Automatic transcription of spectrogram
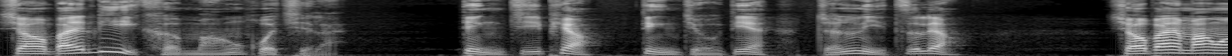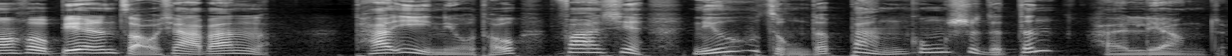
小白立刻忙活起来，订机票、订酒店、整理资料。小白忙完后，别人早下班了，他一扭头，发现牛总的办公室的灯还亮着。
